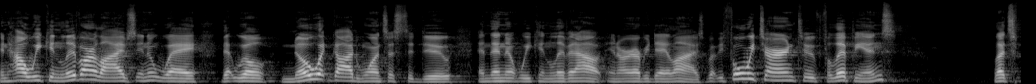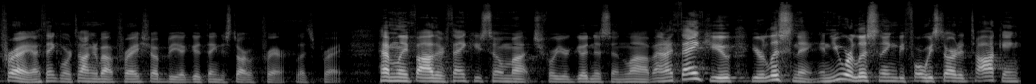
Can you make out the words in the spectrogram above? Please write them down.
and how we can live our lives in a way that will know what God wants us to do and then that we can live it out in our everyday lives. But before we turn to Philippians, let's pray. I think when we're talking about prayer, should be a good thing to start with prayer. Let's pray. Heavenly Father, thank you so much for your goodness and love. And I thank you, you're listening. And you were listening before we started talking,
